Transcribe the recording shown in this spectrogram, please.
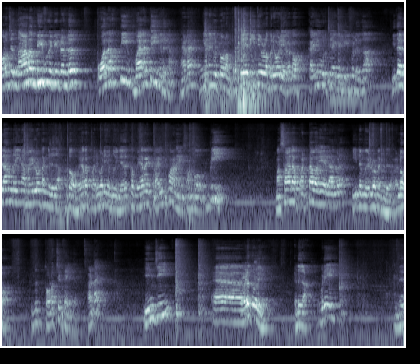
കുറച്ച് നാടൻ ബീഫ് കിട്ടിയിട്ടുണ്ട്. ഒലർത്തി വരട്ടി എടുക്കാം. ഏട്ടെ ഇങ്ങനെ കിട്ടണം പ്രത്യേക രീതിയിലുള്ള പരിപാടിയാണ് കേട്ടോ. കഴി വൃത്തിയാക്കി ബീഫ് എടുക്കുക. ഇതെല്ലാം കൂടെ ഇങ്ങനെ മേളിലോട്ട് അങ്ങ് ഇടുക കേട്ടോ. വേറെ പരിപാടിയൊന്നുമില്ല. ഇതൊക്കെ വേറെ ടൈപ്പാണ് സംഭവം. ബി മസാല പട്ട വകയെല്ലാം കൂടെ ഇതിന്റെ മേളിലോട്ട് അങ്ങ് ഇടുക കേട്ടോ. ഇത് തുടച്ചിട്ടേക്ക് കേട്ടെ ഇഞ്ചി വെളുത്തുള്ളി ഇടുക. ഇവിടെ ഇത്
